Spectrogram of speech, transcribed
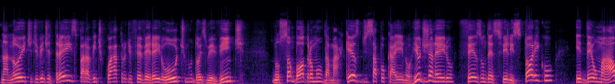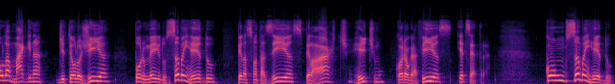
na noite de 23 para 24 de fevereiro último, 2020, no Sambódromo da Marquês de Sapucaí, no Rio de Janeiro, fez um desfile histórico e deu uma aula magna de teologia por meio do samba enredo, pelas fantasias, pela arte, ritmo, coreografias e etc. Com um samba enredo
